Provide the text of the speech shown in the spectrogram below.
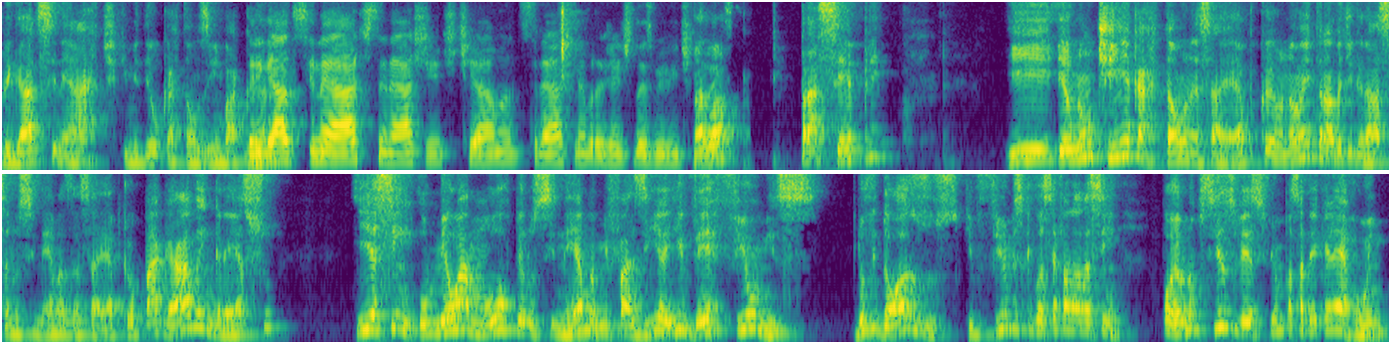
Obrigado, Cinearte, que me deu o cartãozinho bacana. Obrigado, Cinearte. Cinearte, a gente te ama. Cinearte, lembra a gente de 2022. Para sempre. E eu não tinha cartão nessa época, eu não entrava de graça nos cinemas nessa época, eu pagava ingresso. E assim, o meu amor pelo cinema me fazia ir ver filmes duvidosos, que filmes que você falava assim, pô, eu não preciso ver esse filme para saber que ele é ruim.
